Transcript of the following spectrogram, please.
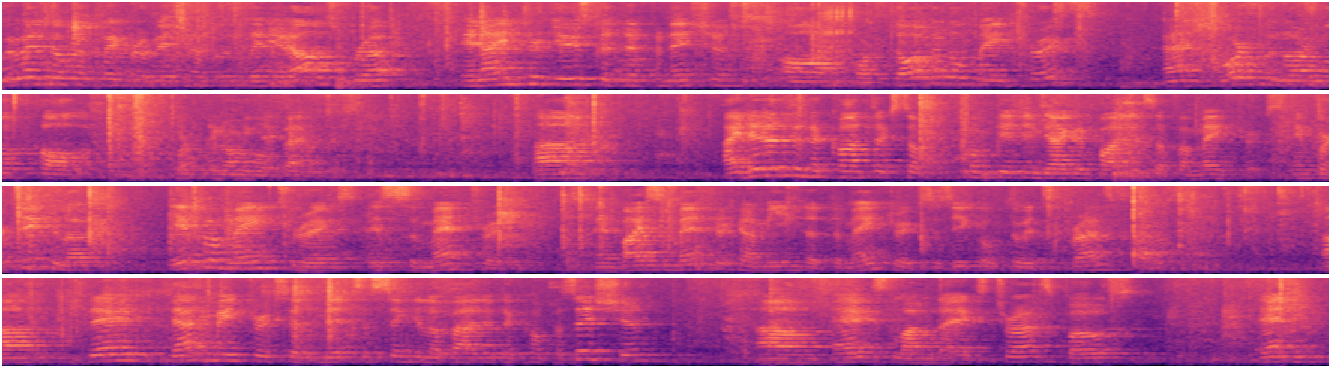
we went over a quick revision of linear algebra, and I introduced the definition of orthogonal matrix and orthonormal column, orthonormal vectors. Um, I did it in the context of computing the eigenvalues of a matrix. In particular, if a matrix is symmetric, and by symmetric I mean that the matrix is equal to its transpose, um, then that matrix admits a singular value decomposition, um, x lambda x transpose, and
